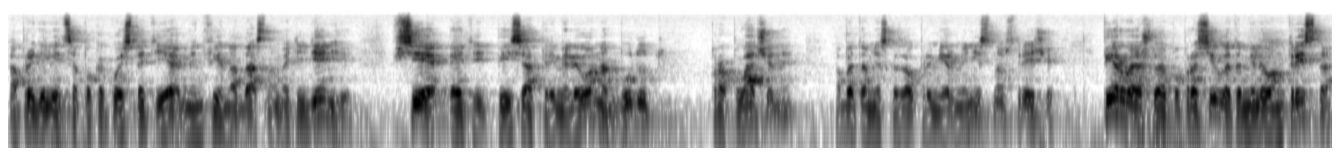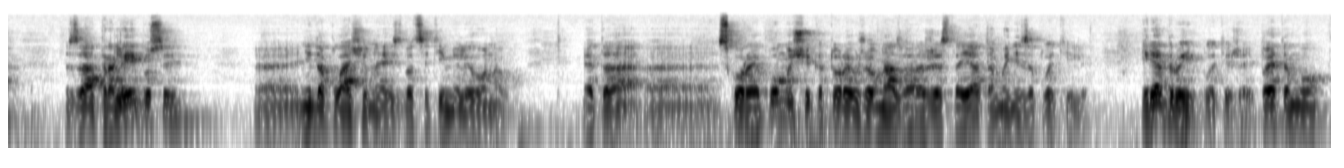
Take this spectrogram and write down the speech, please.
определиться, по какой статье Минфин даст нам эти деньги, все эти 53 миллиона будут проплачены. Об этом мне сказал премьер-министр на встрече. Первое, что я попросил, это миллион триста за троллейбусы, э, недоплаченные из 20 миллионов. Это э, скорая помощи, которые уже у нас в гараже стоят, а мы не заплатили. И ряд других платежей. Поэтому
